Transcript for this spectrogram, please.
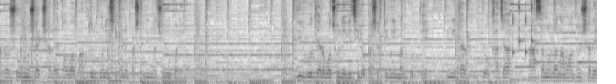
আঠারোশো উনষাট সালে নবাব আব্দুল গনি সেখানে প্রাসাদ নির্মাণ শুরু করেন। দীর্ঘ তেরো বছর লেগেছিল প্রাসাদটি নির্মাণ করতে। তিনি তার পুত্র খাজা আহসানুল্লাহ নামানুসারে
